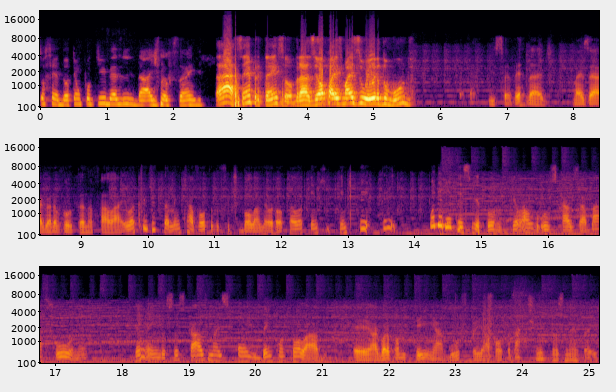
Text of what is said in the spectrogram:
torcedor tem um pouco de brasilidade no sangue. Ah, sempre tem, só. O Brasil é o país mais zoeiro do mundo. Isso é verdade. Mas é agora voltando a falar, eu acredito também que a volta do futebol lá na Europa ela tem que, tem que ter, ter- Poderia ter esse retorno, porque lá os casos abaixou, né? Tem ainda seus casos, mas com, bem controlado. É, agora vamos ter em agosto aí a volta da Champions, né, velho?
